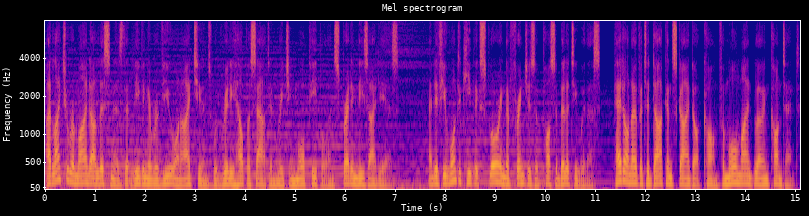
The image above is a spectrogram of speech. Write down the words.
I'd like to remind our listeners that leaving a review on iTunes would really help us out in reaching more people and spreading these ideas. And if you want to keep exploring the fringes of possibility with us, Head on over to darkensky.com for more mind blowing content.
